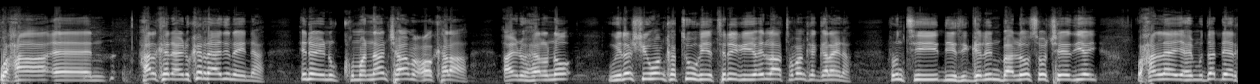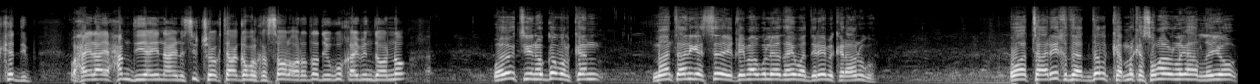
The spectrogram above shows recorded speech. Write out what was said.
waxaa halkan aynu ka raadinaynaa inaynu kumanaan jaamac oo kalea aynu helno wiilashii wanka tuuga iyo tiriga iyo ilaa tobanka galayna. Runtii dhiirigelin baa loo soo jeediyey. Waxaan leeyahay muddo dheer kadib waxaa ilaahay xamdiya in aynu si joogtaa gobolka sool orodadii ugu qaybin doonno. Waad ogtihiinoo gobolkan maanta aniga siday qiimaa ugu leedahay waa dareemi kara anugu. Waa taariikhda dalka marka soomaliya laga hadlayo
